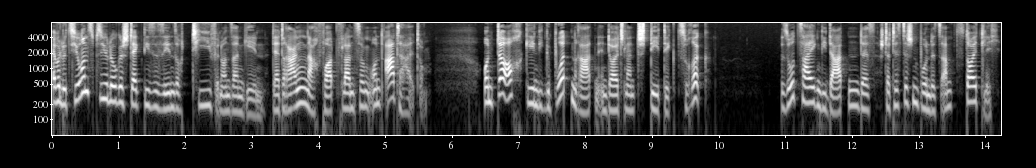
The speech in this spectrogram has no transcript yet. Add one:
Evolutionspsychologisch steckt diese Sehnsucht tief in unseren Genen, der Drang nach Fortpflanzung und Arterhaltung. Und doch gehen die Geburtenraten in Deutschland stetig zurück. So zeigen die Daten des Statistischen Bundesamts deutlich,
